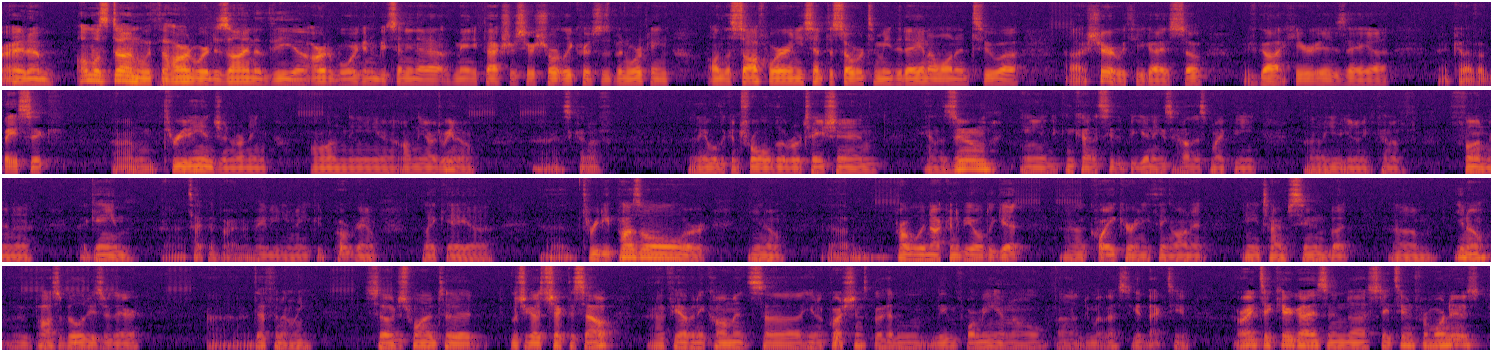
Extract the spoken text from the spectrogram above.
Right, I'm almost done with the hardware design of the uh, Arduboy. Going to be sending that out to manufacturers here shortly. Chris has been working on the software, and he sent this over to me today, and I wanted to uh, uh, share it with you guys. So we've got here is a, uh, kind of a basic um, 3D engine running on the uh, on the Arduino. Uh, it's kind of able to control the rotation and the zoom, and you can kind of see the beginnings of how this might be, you, you know, kind of fun in a, a game uh, type environment. Maybe you know you could program like a, a, a 3D puzzle, or you know, um, probably not going to be able to get uh, Quake or anything on it anytime soon, but um, you know, the possibilities are there, uh, definitely. So just wanted to let you guys check this out. Uh, if you have any comments, uh, you know, questions, go ahead and leave them for me, and I'll uh, do my best to get back to you. All right, take care, guys, and uh, stay tuned for more news.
